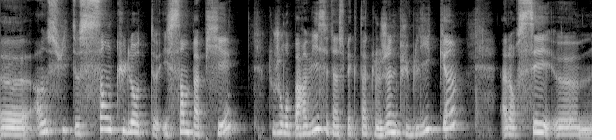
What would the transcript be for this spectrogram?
Euh, ensuite, sans culotte et sans papier, toujours au Parvis, c'est un spectacle jeune public. Alors c'est euh,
